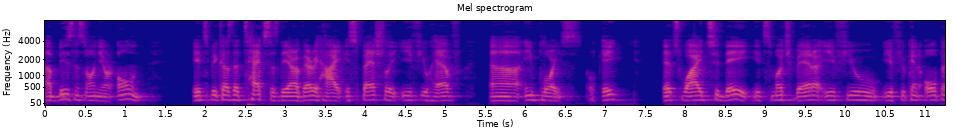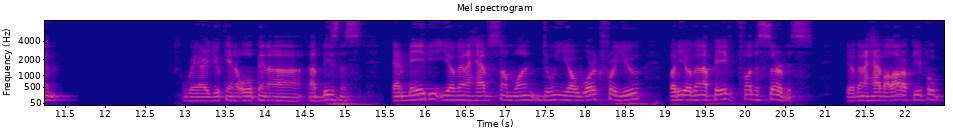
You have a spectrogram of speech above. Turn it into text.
a business on your own, it's because the taxes they are very high, especially if you have uh, employees. Okay, that's why today it's much better if you if you can open where you can open a, a business that maybe you're gonna have someone doing your work for you but you're gonna pay for the service. You're gonna have a lot of people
